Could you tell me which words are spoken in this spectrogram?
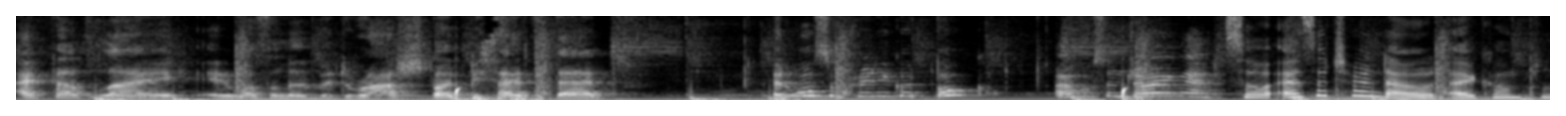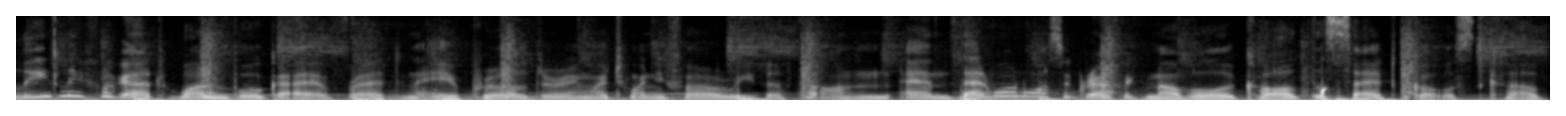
I felt like it was a little bit rushed, but besides that, it was a pretty good book. I was enjoying it. So as it turned out, I completely forgot one book I have read in April during my 24-hour readathon, and that one was a graphic novel called The Sad Ghost Club.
